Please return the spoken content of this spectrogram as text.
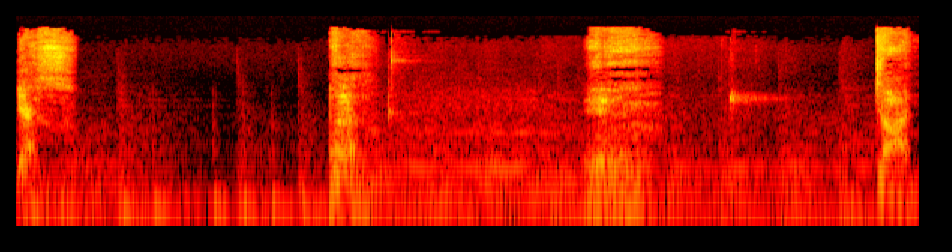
Yes. Yeah. Done.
